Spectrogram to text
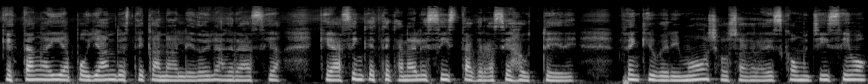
que están ahí apoyando este canal. Le doy las gracias que hacen que este canal exista gracias a ustedes. Thank you very much. Os agradezco muchísimo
